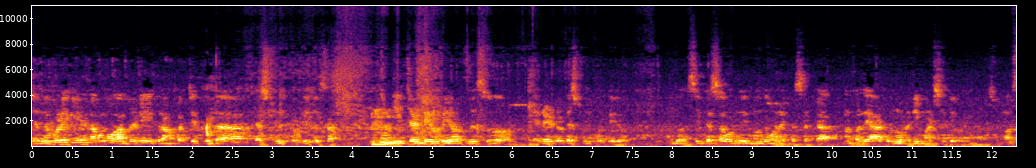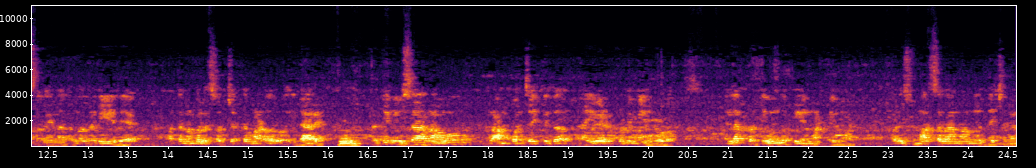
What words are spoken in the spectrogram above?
ಜನಗಳಿಗೆ ನಾವು ಆಲ್ರೆಡಿ ಗ್ರಾಮ ಪಂಚಾಯತಿಂದ ಡಸ್ಟ್ಬಿನ್ ಕೊಟ್ಟಿದ್ದೆವು sir. Each and every houses ಎರಡು ಡಸ್ಟ್ಬಿನ್ ಕೊಟ್ಟಿದ್ದೆವು ಒಂದು ಹಸಿ ಕಸ ಒಂದು ಇನ್ನೊಂದು ಒಣ ಕಸಕ್ಕೆ. ನಮ್ಮಲ್ಲಿ ಆಟೋನು ರೆಡಿ ಮಾಡಿಸಿದ್ದೇವೆ. ಸುಮಾರು ಸಲ ಏನಾದ್ರೂ ರೆಡಿ ಇದೆ. ಮತ್ತು ನಮ್ಮಲ್ಲಿ ಸ್ವಚ್ಛತೆ ಮಾಡೋರು ಇದ್ದಾರೆ. ಪ್ರತಿ ದಿವಸ ನಾವು ಗ್ರಾಮ ಪಂಚಾಯತಿದ ಹೈವೇ ಹಿಡ್ಕೊಂಡು ಮೇನ್ ರೋಡು ಎಲ್ಲ ಪ್ರತಿಯೊಂದು ಕ್ಲೀನ್ ಮಾಡ್ತೀವಿ ನಾವು. ಅಲ್ಲಿ ಸುಮಾರು ಸಲ ನಾವು ನಿರ್ದೇಶನ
